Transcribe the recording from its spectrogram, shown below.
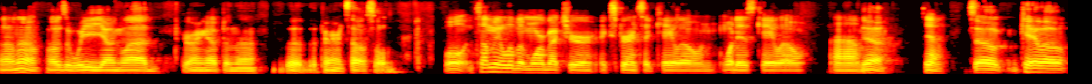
I don't know. I was a wee young lad growing up in the, the, the parents' household. Well, tell me a little bit more about your experience at QALO and what is QALO? Um, yeah. Yeah. So, QALO,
